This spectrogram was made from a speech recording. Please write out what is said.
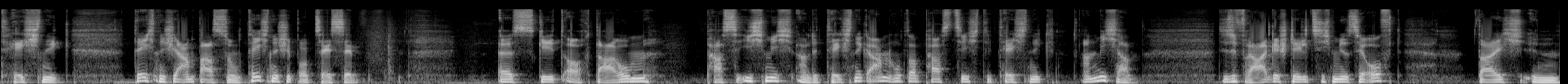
Technik, technische Anpassung, technische Prozesse. Es geht auch darum, passe ich mich an die Technik an oder passt sich die Technik an mich an? Diese Frage stellt sich mir sehr oft, da ich in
